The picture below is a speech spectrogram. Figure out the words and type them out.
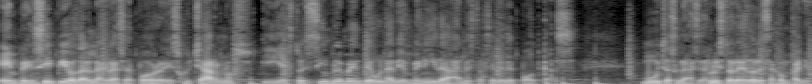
en principio, darle las gracias por escucharnos y esto es simplemente una bienvenida a nuestra serie de podcasts. Muchas gracias. Luis Toledo les acompañó.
